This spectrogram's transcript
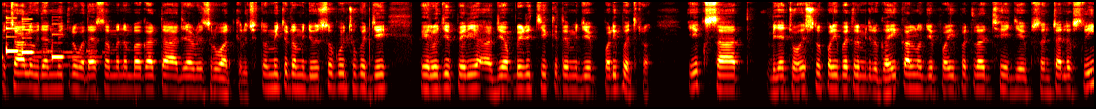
તો ચાલો વિધાન મિત્રો, વધારે સમય ન બગાડતા આજે આપણે શરૂઆત કરું છું તો મિત્રો, તમે જોઈ શકો છો કે જે પહેલો જે પહેલી, જે અપડેટ છે કે તમે જે પરિપત્ર એક સાત બે હજાર ચોવીસનો પરિપત્ર, મિત્રો, ગઈકાલનો જે પરિપત્ર છે જે સંચાલક શ્રી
